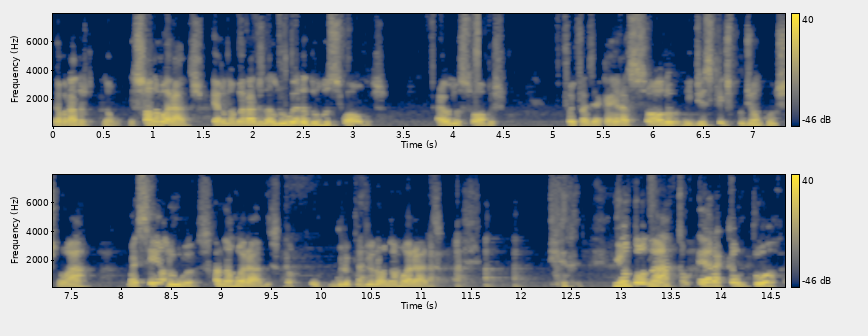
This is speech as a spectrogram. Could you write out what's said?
Namorados, não, só Namorados. Quero Namorados da Lua era do Lúcio Alves. Aí o Lúcio Alves foi fazer a carreira solo e disse que eles podiam continuar mas sem a lua, só namorados. Então, o grupo virou namorados. E o Donato era cantor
